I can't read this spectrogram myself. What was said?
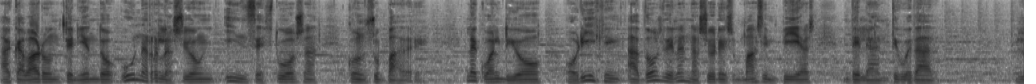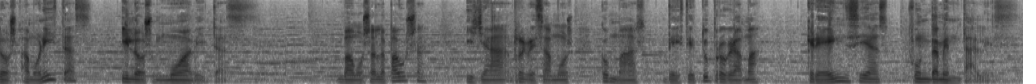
acabaron teniendo una relación incestuosa con su padre, la cual dio origen a dos de las naciones más impías de la antigüedad, los amonitas y los moabitas. Vamos a la pausa y ya regresamos con más de este tu programa, Creencias Fundamentales.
